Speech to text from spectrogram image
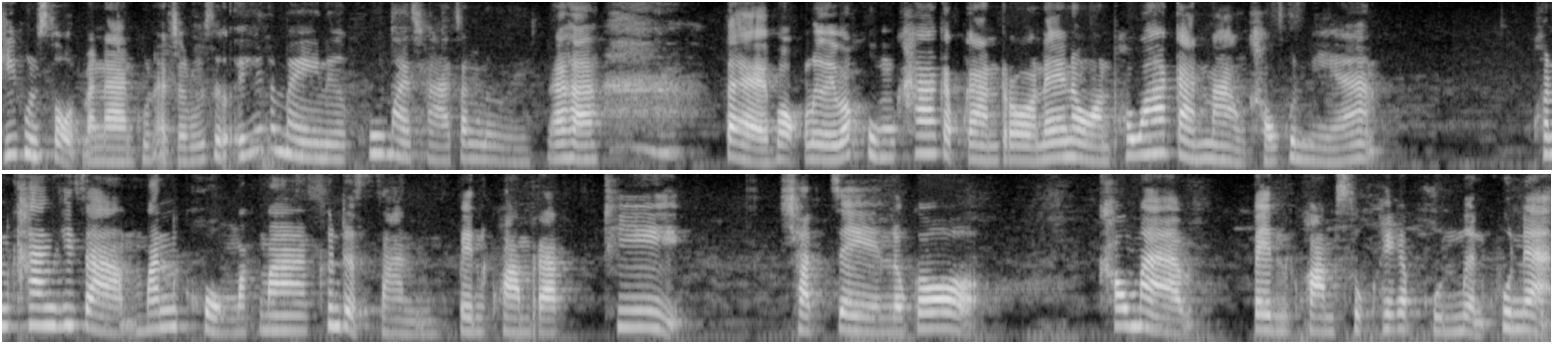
ที่คุณโสดมานาน คุณอาจจะรู้สึกเอ๊ะทำไมเนื้อคู่มาช้าจังเลยนะคะ แต่บอกเลยว่าคุ้มค่ากับการรอแน่นอน เพราะว่าการมาของเขาคนนี้ค่อนข้างที่จะมั่นคงมาก ๆ ขึ้นเดือะซันเป็นความรัก ที่ชัดเจนแล้วก็เข้ามาเป็นความสุขให้กับคุณเหมือนคุณเนี่ย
